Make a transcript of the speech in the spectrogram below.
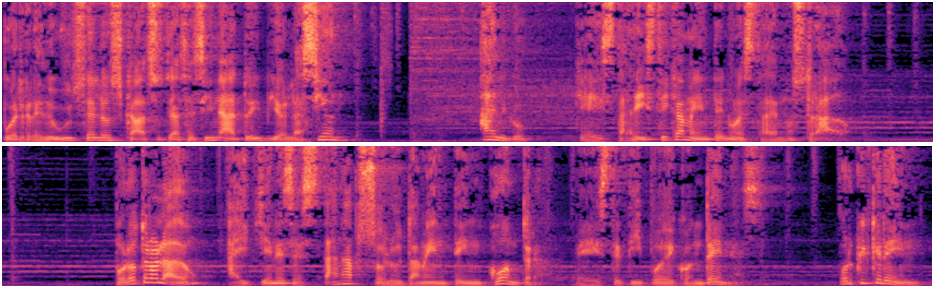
pues reduce los casos de asesinato y violación, algo que estadísticamente no está demostrado. Por otro lado, hay quienes están absolutamente en contra de este tipo de condenas, porque creen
